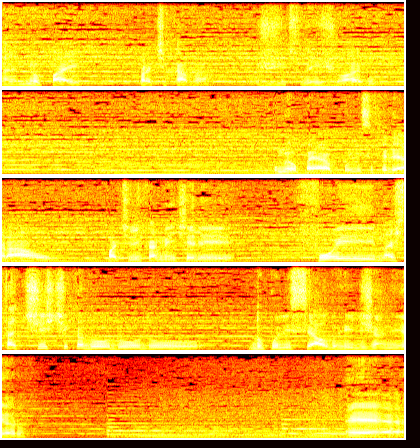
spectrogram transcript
É, meu pai praticava jiu-jitsu desde jovem. O meu pai era Polícia Federal, fatidicamente ele foi na estatística do, do, do, do policial do Rio de Janeiro. É,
